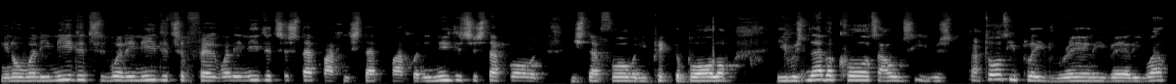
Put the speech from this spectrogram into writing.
You know, when he needed to, when he needed to, when he needed to step back, he stepped back. When he needed to step forward, he stepped forward. He picked the ball up. He was never caught out. He was. I thought he played really, really well.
